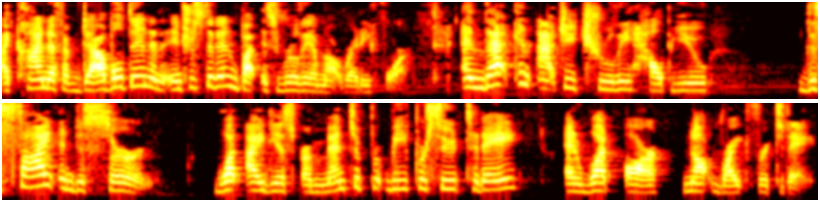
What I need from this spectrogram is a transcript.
I kind of have dabbled in and interested in, but it's really I'm not ready for? And that can actually truly help you decide and discern what ideas are meant to be pursued today and what are not right for today.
